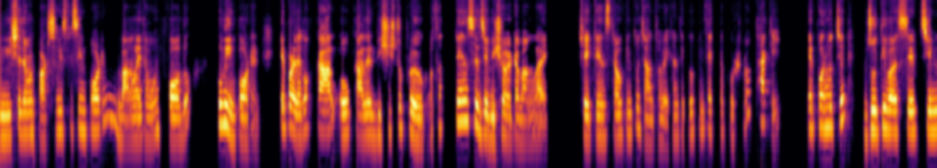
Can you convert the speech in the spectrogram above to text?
ইংলিশে যেমন পার্টস অফ স্পিচ ইম্পর্টেন্ট বাংলায় তেমন পদও খুবই ইম্পর্টেন্ট এরপরে দেখো, কাল ও কালের বিশিষ্ট প্রয়োগ, অর্থাৎ টেন্সের যে বিষয়টা বাংলায়, সেই টেন্সটাও কিন্তু জানতে হবে। এখান থেকেও কিন্তু একটা প্রশ্ন থাকেই। এরপর হচ্ছে জ্যোতি বা জ্যোতিবাসের চিহ্ন,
